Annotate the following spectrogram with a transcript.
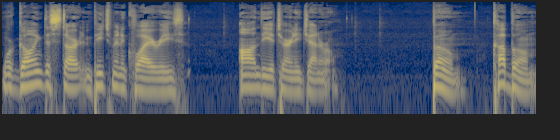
we're going to start impeachment inquiries on the Attorney General. Boom. Kaboom.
